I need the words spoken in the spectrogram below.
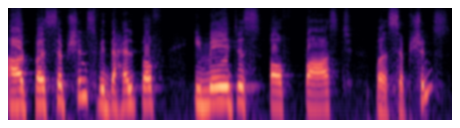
our perceptions with the help of images of past perceptions.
